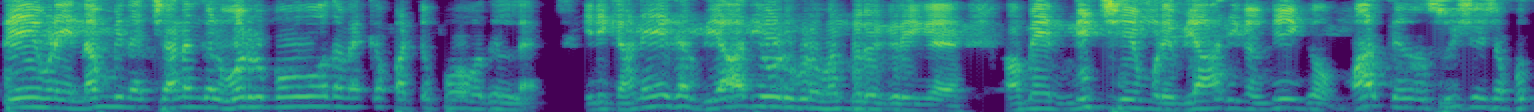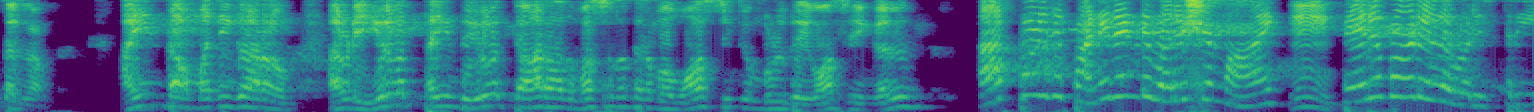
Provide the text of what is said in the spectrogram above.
தேவனை நம்பின ஜனங்கள் ஒருபோதும் வெக்கப்பட்டு போவதில்லை. இன்னைக்கு அநேகர் வியாதியோடு கூட வந்திருக்கிறீங்க. அமே நிச்சயம் உடைய வியாதிகள் நீங்கும். மார்க்க சுவிசேஷ புத்தகம் ஐந்தாம் அதிகாரம் அவருடைய இருபத்தைந்து இருபத்தி ஆறாவது வசனத்தை நம்ம வாசிக்கும் பொழுது வாசியுங்கள் அப்பொழுது பனிரெண்டு வருஷமாய் ம், பெரும்பாடுள்ள ஒரு ஸ்திரீ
